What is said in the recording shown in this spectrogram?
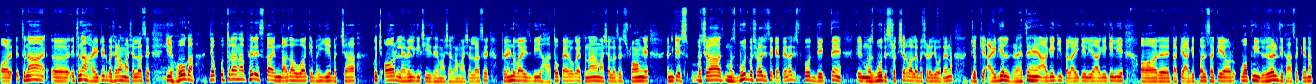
और इतना इतना हाइटेड बछड़ा माशाल्लाह से ये होगा। जब उतरा ना फिर इसका अंदाज़ा हुआ कि भाई ये बच्चा कुछ और लेवल की चीज़ है माशाल्लाह माशाल्लाह से प्रिंट वाइज भी हाथों पैरों का इतना माशाल्लाह से स्ट्रॉन्ग है। यानी कि बछड़ा, मज़बूत बछड़ा जिसे कहते हैं ना, जिसको देखते हैं कि मज़बूत स्ट्रक्चर वाले बछड़े जो होते हैं ना, जो कि आइडियल रहते हैं आगे की पलाई के लिए, आगे के लिए, और ताकि आगे पल सके और वो अपनी रिज़ल्ट दिखा सके ना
